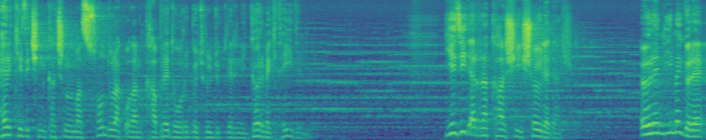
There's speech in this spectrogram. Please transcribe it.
herkes için kaçınılmaz son durak olan kabre doğru götürüldüklerini görmekteydin. Yezid er-Rakaşi şöyle der. Öğrendiğime göre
